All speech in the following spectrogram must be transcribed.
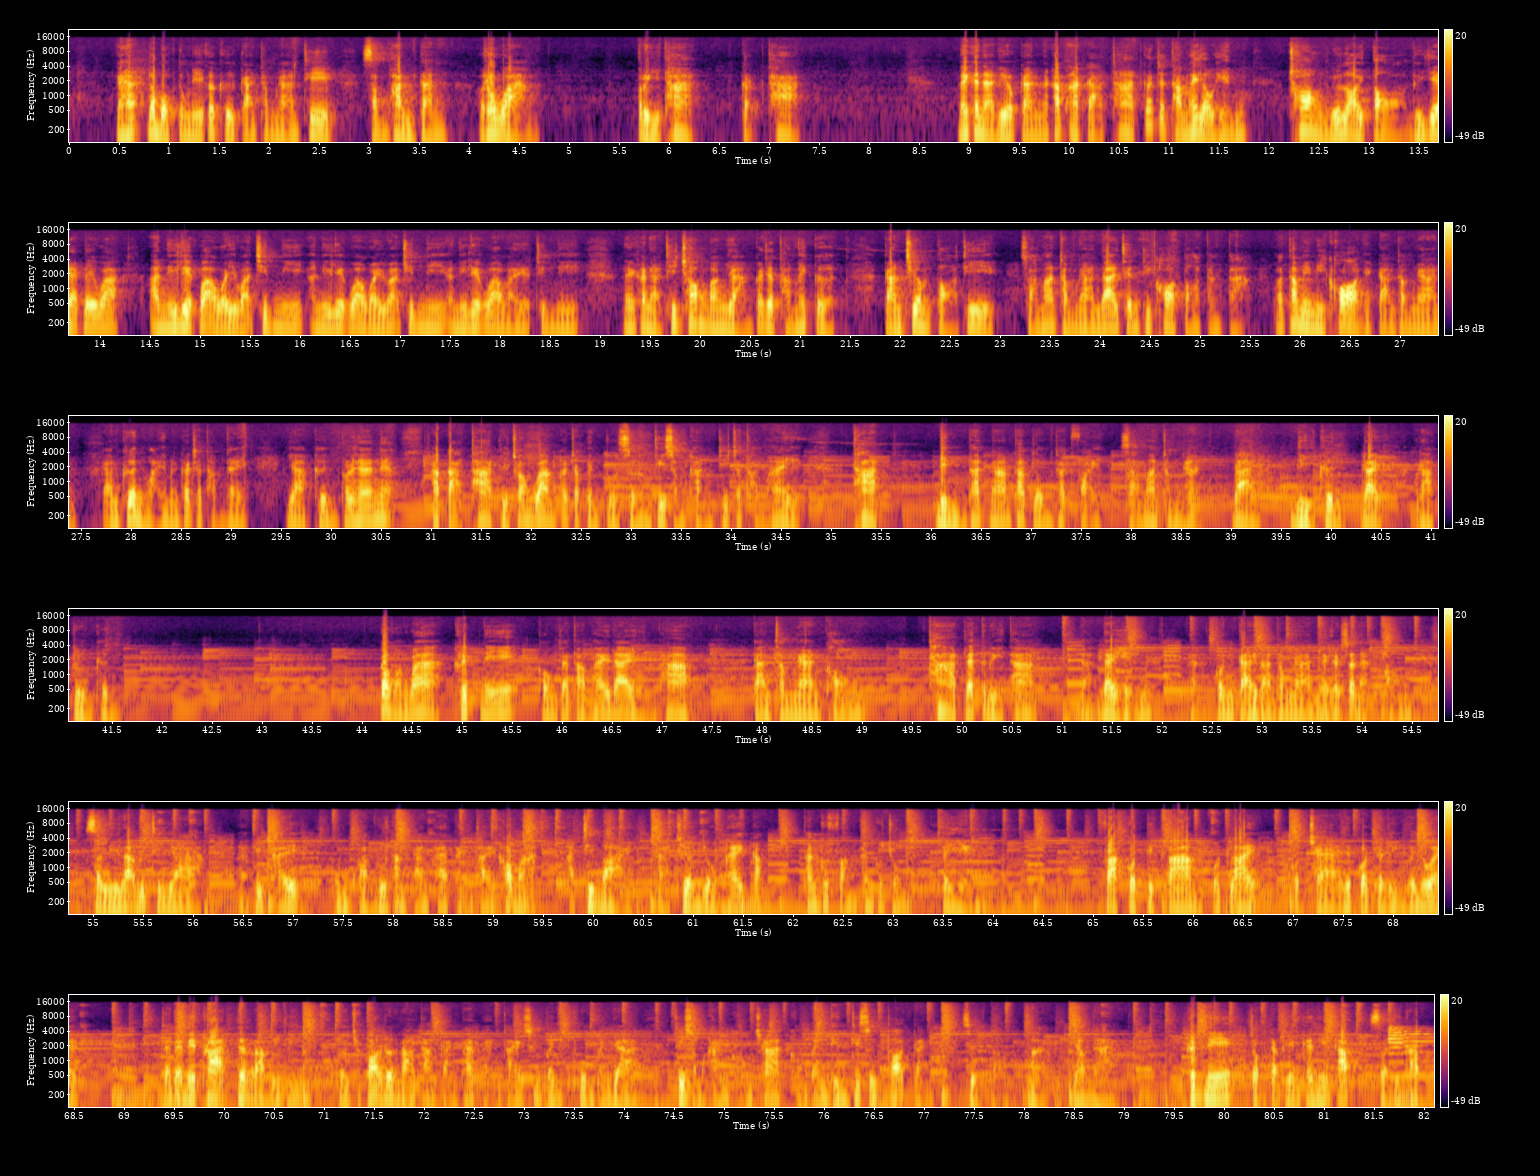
นะฮะระบบตรงนี้ก็คือการทำงานที่สัมพันธ์กันระหว่าง ตรีธาตุกับธาตุในขณะเดียวกันนะครับอากาศธาตุก็จะทำให้เราเห็นช่องหรือรอยต่อหรือแยกได้ว่าอันนี้เรียกว่าอวัยวะชิ้นนี้ อันนี้เรียกว่าอวัยวะชิ้นนี้ อันนี้เรียกว่าอวัยวะชิ้นนี้ ในขณะที่ช่องบางอย่างก็จะทำให้เกิดการเชื่อมต่อที่สามารถทำงานได้เช่นที่ข้อต่อต่างๆ เพราะถ้าไม่มีข้อในการทำงานการเคลื่อนไหวมันก็จะทำได้ยากขึ้น เพราะฉะนั้นเนี่ยอากาศธาตุหรือช่องว่างก็จะเป็นตัวเสริมที่สำคัญที่จะทำให้าตุดินธาตุน้ำธาตุลมธาตุไฟสามารถทำงานได้ดีขึ้น ได้ราบรื่นขึ้น ก็หวังว่าคลิปนี้คงจะทำให้ได้เห็นภาพ การทำงานของธาตุและตรีธาตุนะได้เห็นอะกลไกการทำงานในลักษณะของสรีรวิทยานะที่ใช้องค์ความรู้ทางการแพทย์แผนไทยเข้ามาอธิบายอะเชื่อมโยงให้กับท่านผู้ฟังท่านผู้ชมได้เห็น ฝากกดติดตาม กดไลค์ กดแชร์ หรือกดกระดิ่งไว้ด้วย จะได้ไม่พลาดเรื่องราวดีๆ โดยเฉพาะเรื่องราวทางการแพทย์แผนไทย ซึ่งเป็นภูมิปัญญาที่สำคัญของชาติของแผ่นดินที่สืบทอดกัน สืบต่อมายาวนาน คลิปนี้จบแต่เพียงแค่นี้ครับ สวัสดีครับ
